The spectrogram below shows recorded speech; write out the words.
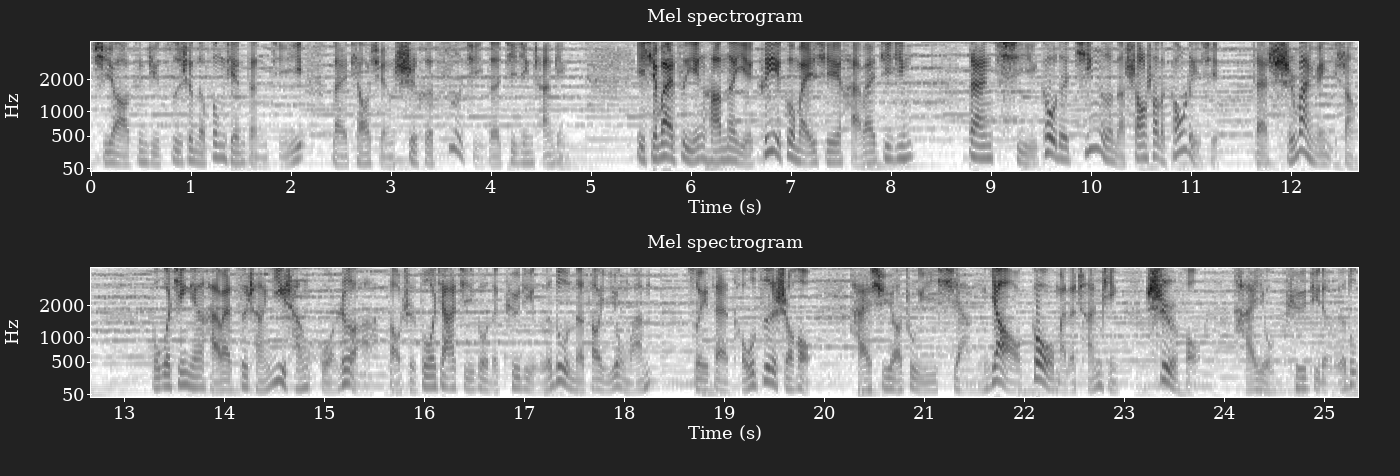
需要根据自身的风险等级来挑选适合自己的基金产品。一些外资银行呢，也可以购买一些海外基金，但起购的金额呢，稍稍的高了一些，在十万元以上。不过今年海外资产异常火热啊，导致多家机构的 QD 额度呢早已用完，所以在投资的时候还需要注意，想要购买的产品是否还有 QD 的额度。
